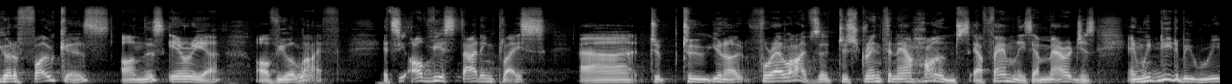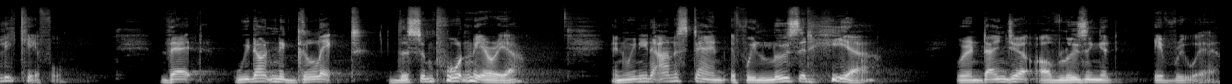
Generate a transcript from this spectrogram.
You got to focus on this area of your life. It's the obvious starting place uh, to, to, you know, for our lives, uh, to strengthen our homes, our families, our marriages. And we need to be really careful that we don't neglect this important area. And we need to understand if we lose it here, we're in danger of losing it everywhere.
